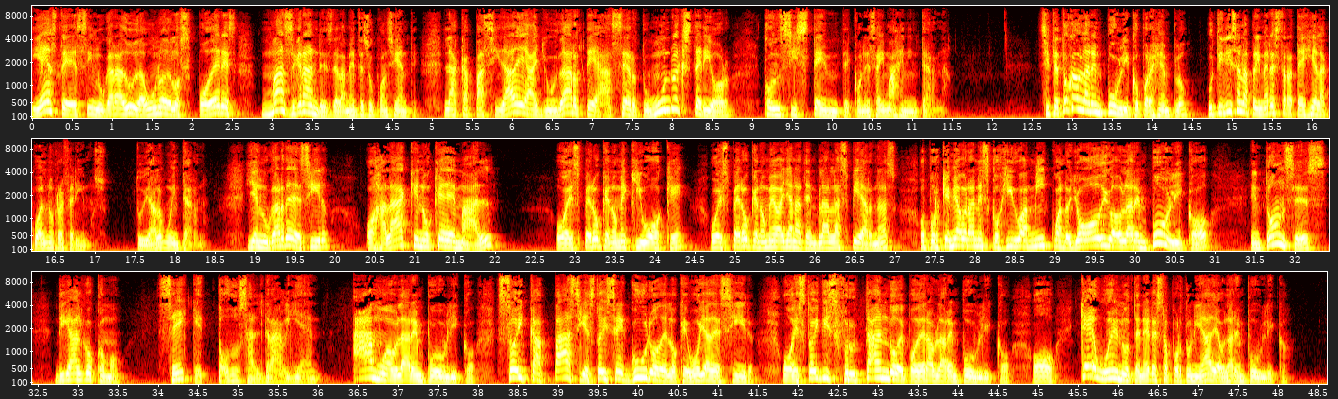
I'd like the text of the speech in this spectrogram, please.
Y este es, sin lugar a duda, uno de los poderes más grandes de la mente subconsciente. La capacidad de ayudarte a hacer tu mundo exterior consistente con esa imagen interna. Si te toca hablar en público, por ejemplo, utiliza la primera estrategia a la cual nos referimos, tu diálogo interno. Y en lugar de decir, ojalá que no quede mal, o espero que no me equivoque, o espero que no me vayan a temblar las piernas, o por qué me habrán escogido a mí cuando yo odio hablar en público, entonces diga algo como, sé que todo saldrá bien. Amo hablar en público. Soy capaz y estoy seguro de lo que voy a decir. O estoy disfrutando de poder hablar en público. O qué bueno tener esta oportunidad de hablar en público.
